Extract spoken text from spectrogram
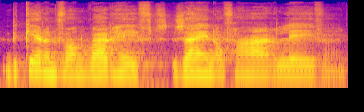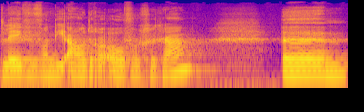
De kern van waar heeft zijn of haar leven, het leven van die ouderen over gegaan. Um,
